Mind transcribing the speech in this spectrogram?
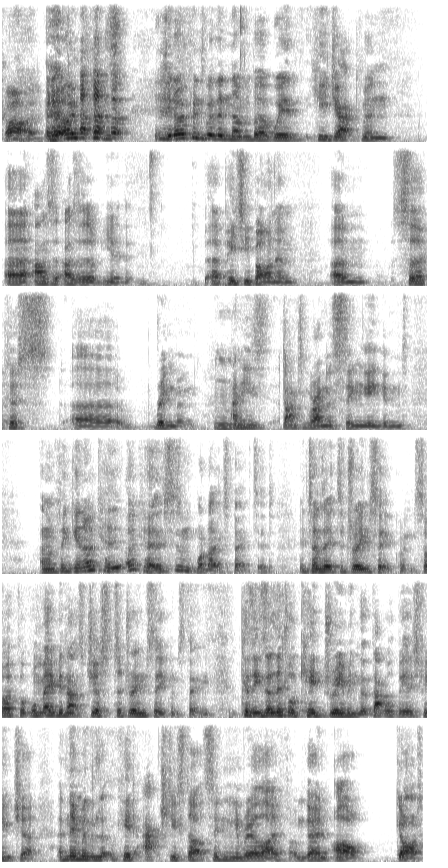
God. it opens it opens with a number with Hugh Jackman uh, as as a you know uh, P.T. Barnum um, circus uh, ringman, and he's dancing around and singing and. And I'm thinking, okay, okay, this isn't what I expected. It turns out it's a dream sequence. So I thought, well, maybe that's just a dream sequence thing because he's a little kid dreaming that that will be his future. And then when the little kid actually starts singing in real life, I'm going, oh God,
